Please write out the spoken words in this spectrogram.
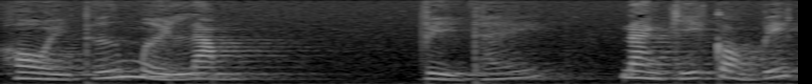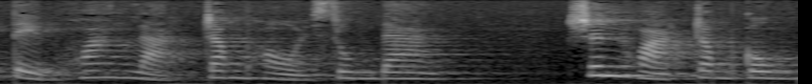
Hồi thứ 15 Vì thế, nàng chỉ còn biết tìm hoang lạc trong hồi xuân đan. Sinh hoạt trong cung,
